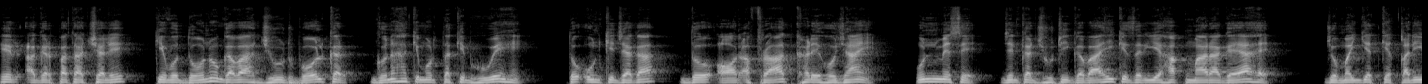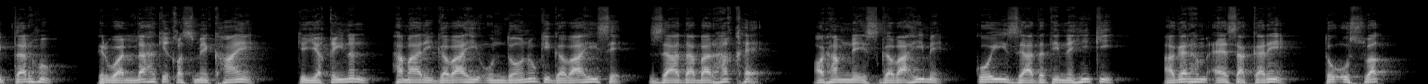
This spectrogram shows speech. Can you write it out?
फिर अगर पता चले कि वो दोनों गवाह झूठ बोलकर गुनाह के मुर्तकिब हुए हैं तो उनकी जगह दो और अफराद खड़े हो जाएँ। उनमें से जिनका झूठी गवाही के ज़रिए हक मारा गया है, जो मैयत के करीब तर हों, फिर वो अल्लाह की कस्में खाएँ कि यकीनन हमारी गवाही उन दोनों की गवाही से ज़्यादा बरहक है, और हमने इस गवाही में कोई ज्यादती नहीं की। अगर हम ऐसा करें तो उस वक्त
